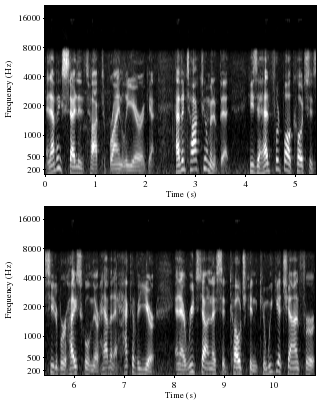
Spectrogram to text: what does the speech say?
and I'm excited to talk to Brian Lear again. Haven't talked to him in a bit. He's a head football coach at Cedarburg High School, and they're having a heck of a year. And I reached out and I said, Coach, can can we get you on for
